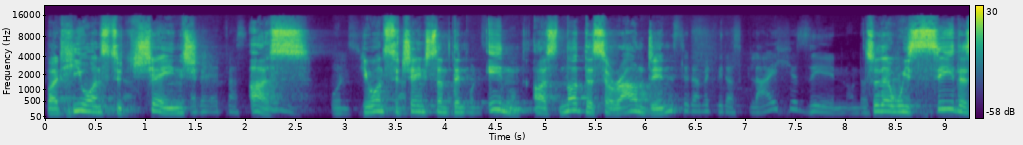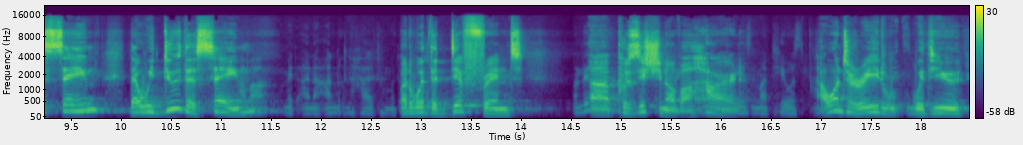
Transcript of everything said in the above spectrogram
but He wants to er change us. He wants to change something in us, not the surrounding, Wisst ihr, damit wir das Gleiche sehen und das so that we see the same, that we do the same, aber mit einer anderen Haltung und but with a different uh, position of our heart. I want to read with you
